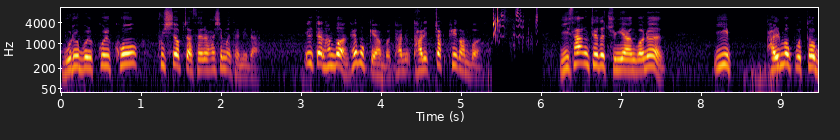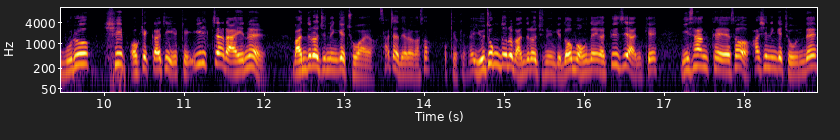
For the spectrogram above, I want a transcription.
무릎을 꿇고 푸시업 자세를 하시면 됩니다. 일단 한번 해볼게요. 한번 다리, 다리 쫙 펴고 한번. 이 상태에서 중요한 거는 이 발목부터 무릎, 힙, 어깨까지 이렇게 일자 라인을 만들어주는 게 좋아요. 살짝 내려가서 오케이 오케이. 이 정도를 만들어주는 게 너무 엉덩이가 뜨지 않게 이 상태에서 하시는 게 좋은데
